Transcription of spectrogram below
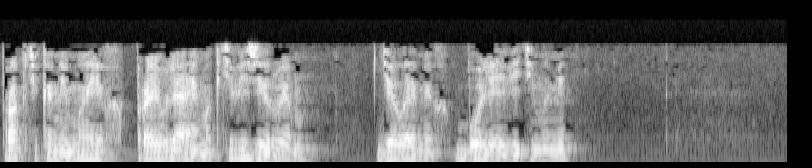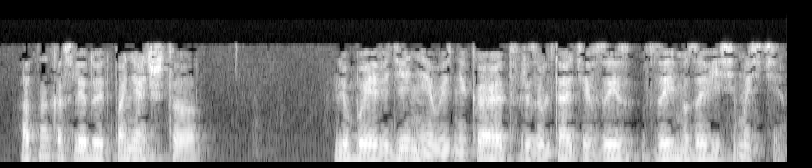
Практиками мы их проявляем, активизируем, делаем их более видимыми. Однако следует понять, что любые видения возникают в результате вза- взаимозависимости.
